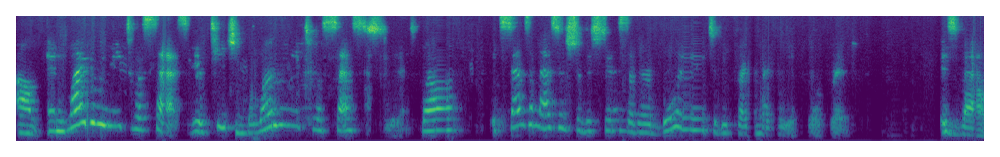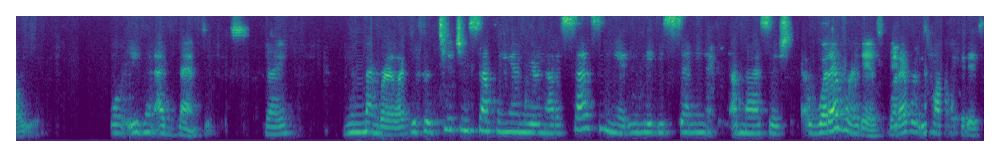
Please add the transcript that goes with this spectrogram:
Um, and why do we need to assess? We're teaching, but why do we need to assess students? Well, it sends a message to the students that their ability to be pragmatically appropriate is valued or even advantages, right? Remember, like if you're teaching something and you're not assessing it, you may be sending a message, whatever it is, whatever topic it is.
